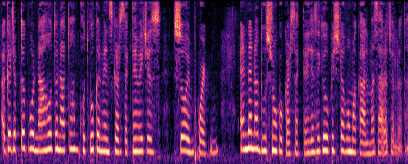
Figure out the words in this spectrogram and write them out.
اگر جب تک وہ نہ ہو تو نہ تو ہم خود کو کنوینس کر سکتے ہیں وچ از سو امپورٹنٹ اینڈ دین نہ دوسروں کو کر سکتے ہیں، جیسے کہ وہ پچھلا وہ مکالمہ سارا چل رہا تھا۔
